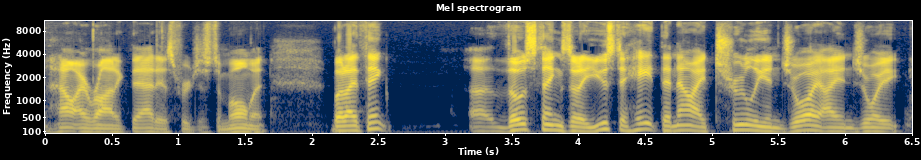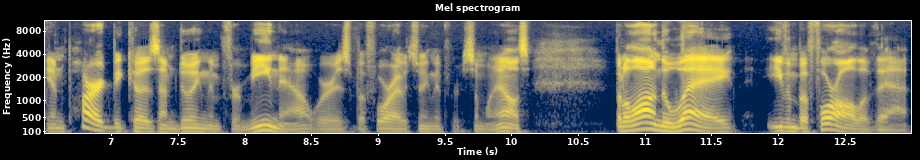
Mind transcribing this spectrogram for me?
how ironic that is for just a moment. But I think uh, those things that I used to hate that now I truly enjoy, I enjoy in part because I'm doing them for me now, whereas before I was doing them for someone else. But along the way, even before all of that,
